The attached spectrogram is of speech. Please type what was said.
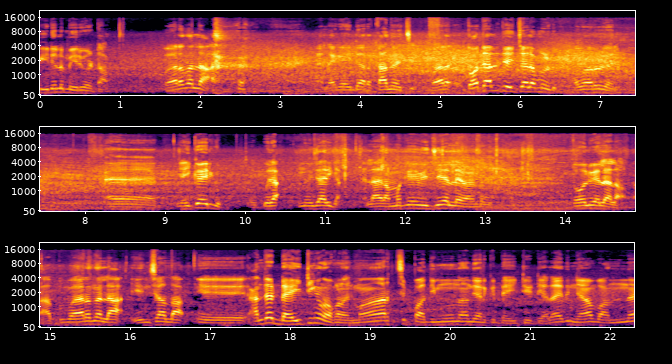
വീഡിയോ എല്ലാം വരും കേട്ടോ. വേറെ ഒന്നല്ല എല്ലാം കഴിഞ്ഞിട്ട് ഇറക്കാമെന്ന് വെച്ച്. വേറെ തോറ്റാലും ജയിച്ചാലും നമ്മൾ ഇടും. അത് വേറൊരു കാര്യം. ജയിക്കുമായിരിക്കും. തോക്കൂല എന്ന് വിചാരിക്കാം. അല്ല നമുക്ക് വിജയമല്ലേ വേണ്ടത്? തോൽവിയല്ലല്ലോ. അപ്പം വേറെ ഒന്നല്ല ഇൻഷല്ല എന്റെ ഡേറ്റിങ് നോക്കണം. മാർച്ച് പതിമൂന്നാം തീയതി എനിക്ക് ഡേറ്റ് കിട്ടി. അതായത് ഞാൻ വന്ന്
